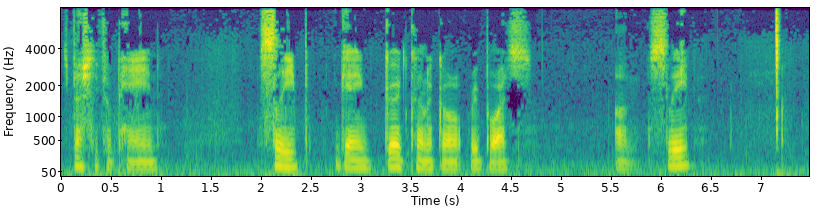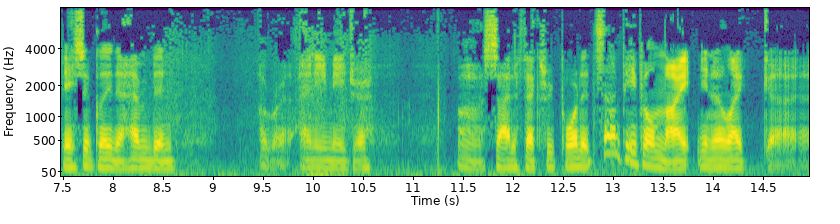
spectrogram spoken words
especially for pain, sleep, getting good clinical reports on sleep. Basically, there haven't been any major uh, side effects reported. Some people might, you know, like uh,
